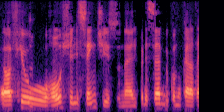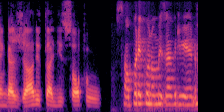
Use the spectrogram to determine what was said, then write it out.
Eu acho que o host ele sente isso, né? Ele percebe quando o cara está engajado e está ali só por. Só por economizar dinheiro.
